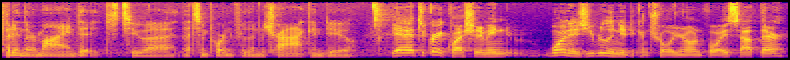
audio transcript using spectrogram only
put in their mind to, to uh, that's important for them to track and do? Yeah, it's a great question. I mean, one is you really need to control your own voice out there,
